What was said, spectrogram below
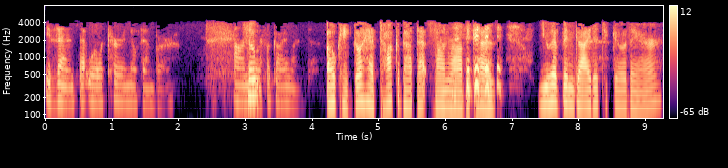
event that will occur in November on So- Norfolk Island. Okay, go ahead. Talk about that, Sanra, because you have been guided to go there,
